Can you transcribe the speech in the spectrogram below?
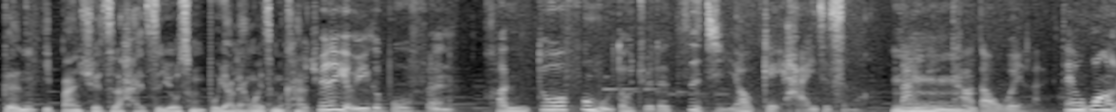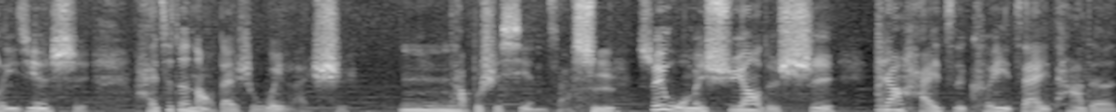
跟一般学制的孩子有什么不一样？两位怎么看？我觉得有一个部分。很多父母都觉得自己要给孩子什么，带领他到未来，嗯、但是忘了一件事：孩子的脑袋是未来式，嗯，他不是现在，是。所以我们需要的是让孩子可以在他的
